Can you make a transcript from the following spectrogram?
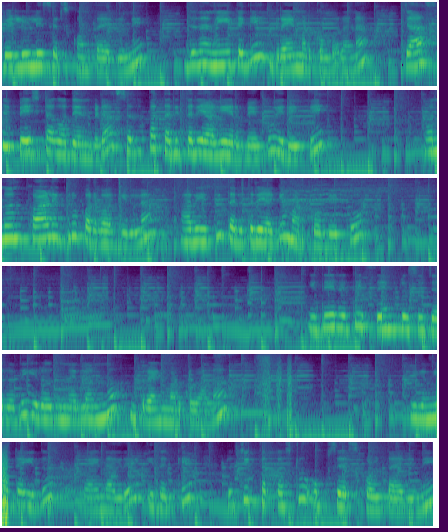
ಬೆಳ್ಳುಳ್ಳಿ ಸೇರಿಸ್ಕೊತಾ ಇದ್ದೀನಿ. ಇದನ್ನು ನೀಟಾಗಿ ಗ್ರೈಂಡ್ ಮಾಡ್ಕೊಂಬರೋಣ. ಜಾಸ್ತಿ ಪೇಸ್ಟ್ ಆಗೋದೇನು ಬೇಡ. ಸ್ವಲ್ಪ ತರಿತರಿಯಾಗೇ ಇರಬೇಕು ಈ ರೀತಿ. ಒಂದೊಂದು ಕಾಳಿದ್ರೂ ಪರವಾಗಿಲ್ಲ. ಆ ರೀತಿ ತರಿತರಿಯಾಗಿ ಮಾಡ್ಕೋಬೇಕು. ಇದೇ ರೀತಿ ಸೇಮ್ ಪ್ರೊಸೀಜರಲ್ಲಿ ಇರೋದನ್ನೆಲ್ಲನೂ ಗ್ರೈಂಡ್ ಮಾಡ್ಕೊಳ್ಳೋಣ. ಈಗ ನೀಟಾಗಿ ಇದು ಗ್ರೈಂಡ್ ಆಗಿದೆ. ಇದಕ್ಕೆ ರುಚಿಗೆ ತಕ್ಕಷ್ಟು ಉಪ್ಪು ಸೇರಿಸ್ಕೊಳ್ತಾ ಇದ್ದೀನಿ.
